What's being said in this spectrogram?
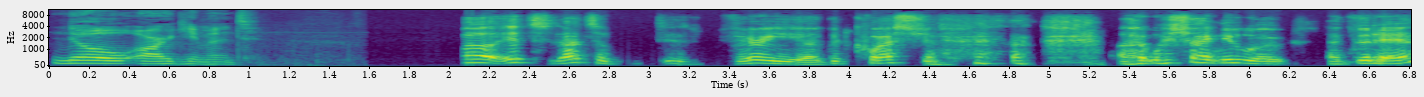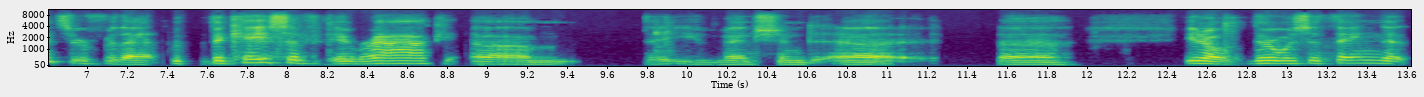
no argument? Well, it's that's a very uh, good question. I wish I knew a, a, good answer for that. The case of Iraq um, that you mentioned, uh, uh, you know, there was a thing that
